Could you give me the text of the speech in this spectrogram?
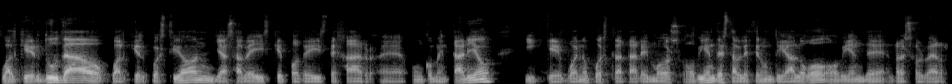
Cualquier duda o cualquier cuestión, ya sabéis que podéis dejar eh, un comentario y que, bueno, pues trataremos o bien de establecer un diálogo o bien de resolver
